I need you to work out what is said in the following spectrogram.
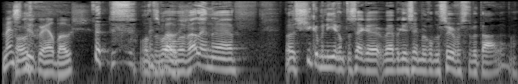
Mensen Oh. natuurlijk weer heel boos. Want het was boos. wel een, eh, wel een chique manier om te zeggen... we hebben geen zin meer om de service te betalen. Maar,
